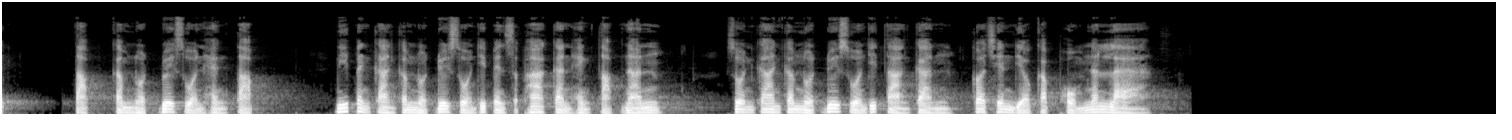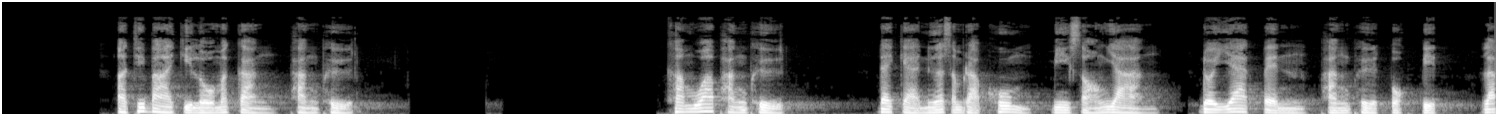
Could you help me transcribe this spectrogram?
ดตับกำหนดด้วยส่วนแห่งตับ นี้เป็นการกำหนดด้วยส่วนที่เป็นสภาพกันแห่งตับนั้น ส่วนการกำหนดด้วยส่วนที่ต่างกันก็เช่นเดียวกับผมนั่นแหละ อธิบายกิโลมะกัง พังผืดคำว่าพังผืด ได้แก่เนื้อสำหรับหุ้มมีสองอย่าง โดยแยกเป็นพังผืดปกปิด และ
